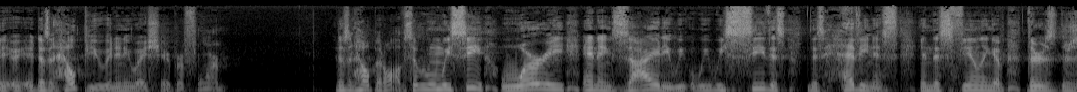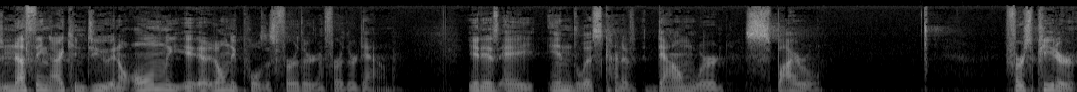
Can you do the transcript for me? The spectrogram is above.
it, it doesn't help you in any way, shape, or form. It doesn't help at all. So when we see worry and anxiety, we, we, we see this, this heaviness and this feeling of there's, there's nothing I can do, and only, it, it only pulls us further and further down. It is a endless kind of downward spiral. First Peter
